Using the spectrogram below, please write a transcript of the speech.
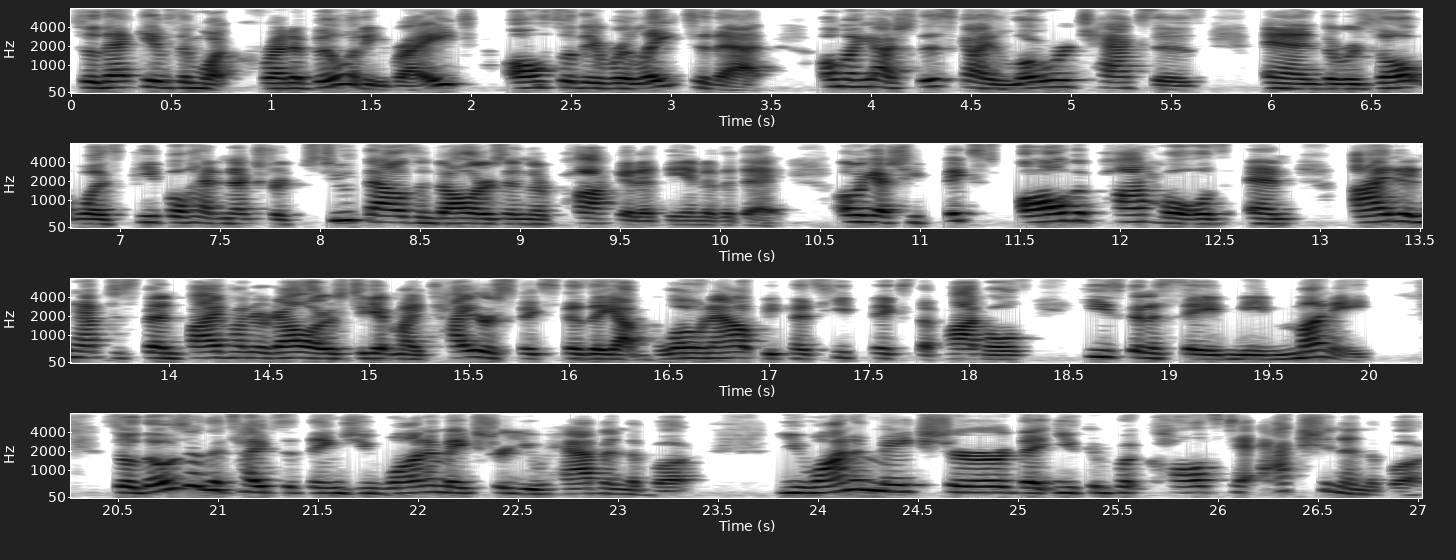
So that gives them what credibility, right? Also, they relate to that oh my gosh, this guy lowered taxes. And the result was people had an extra $2,000 in their pocket at the end of the day. Oh my gosh, he fixed all the potholes and I didn't have to spend $500 to get my tires fixed because they got blown out because he fixed the potholes. He's going to save me money. So those are the types of things you want to make sure you have in the book. You want to make sure that you can put calls to action in the book.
